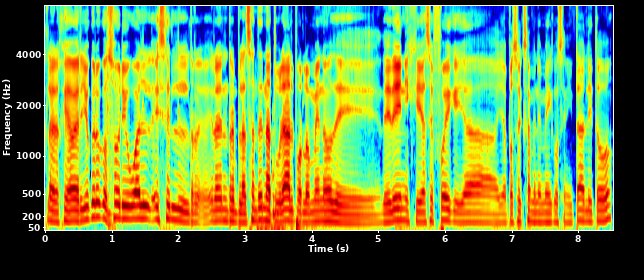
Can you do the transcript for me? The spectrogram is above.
Claro, que a ver, yo creo que Osorio igual es el, era el reemplazante natural, por lo menos, de, de Denis, que ya se fue, que ya, ya pasó exámenes médicos en Italia y todo.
